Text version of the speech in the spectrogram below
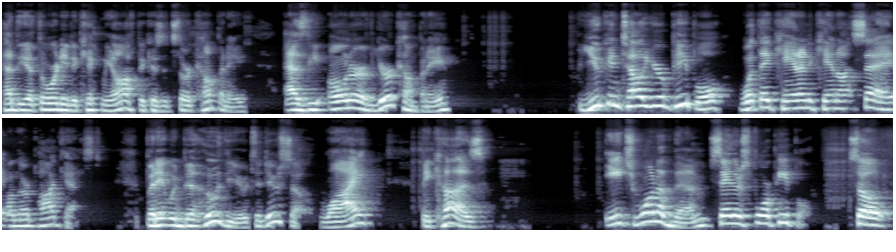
had the authority to kick me off because it's their company. As the owner of your company, you can tell your people what they can and cannot say on their podcast. But it would behoove you to do so. Why? Because each one of them, say there's four people. So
